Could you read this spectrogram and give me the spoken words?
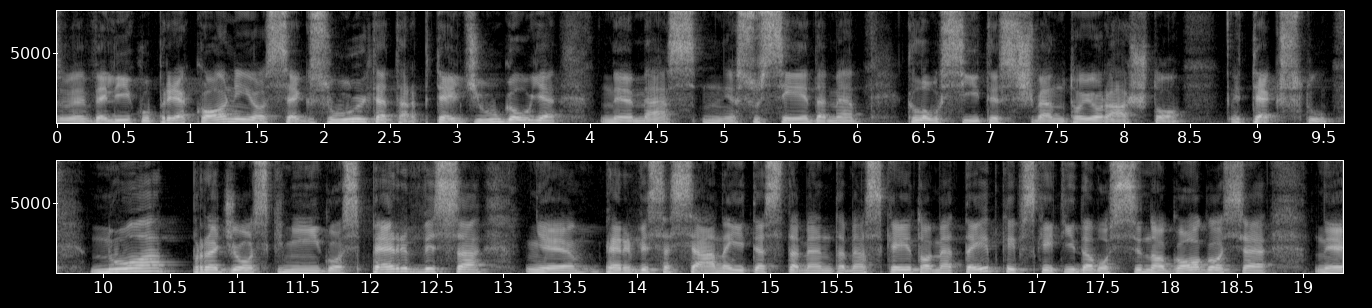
e, Velykų prekonijos egzultę tarp teldžiūgauja e, mes susėdame klausytis šventojo rašto tekstų. Nuo pradžios knygos per visą, e, per visą Senąjį testamentą mes skaitome taip, kaip skaitydavo sinagogose e,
